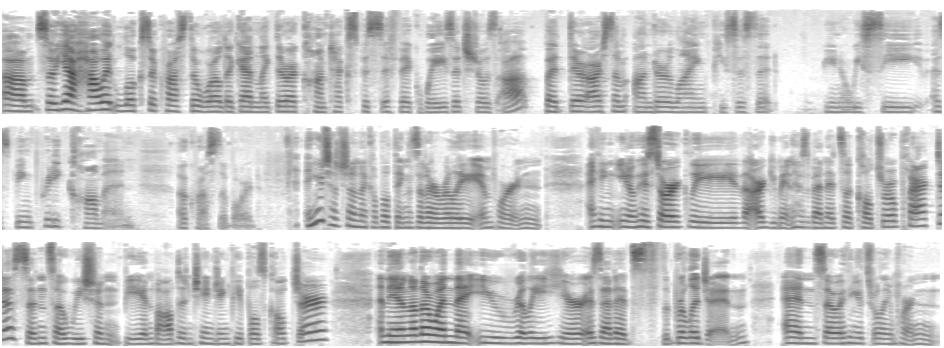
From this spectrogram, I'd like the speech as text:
Um, so yeah, how it looks across the world again, like there are context specific ways it shows up, but there are some underlying pieces that you know we see as being pretty common across the board. And you touched on a couple things that are really important. I think, you know, historically, the argument has been it's a cultural practice, and so we shouldn't be involved in changing people's culture. And then another one that you really hear is that it's religion. And so I think it's really important,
